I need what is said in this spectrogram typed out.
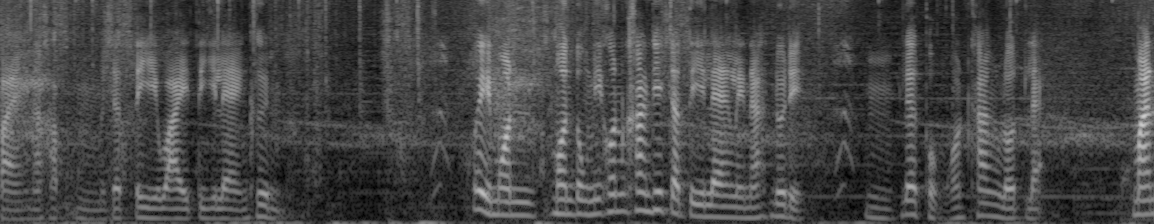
ไปนะครับอืมมันจะตีไวตีแรงขึ้นเฮ้ยมอนมอนตรงนี้ค่อนข้างที่จะตีแรงเลยนะดูดิอืมเลือดผมค่อนข้างลดแหละ มัน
